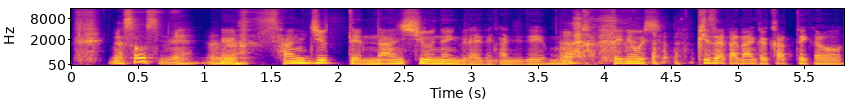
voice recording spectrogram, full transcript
いやそうですね。うんうん30点何周年ぐらいな感じで、もう勝手に押し、ピザかなんか買ってから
